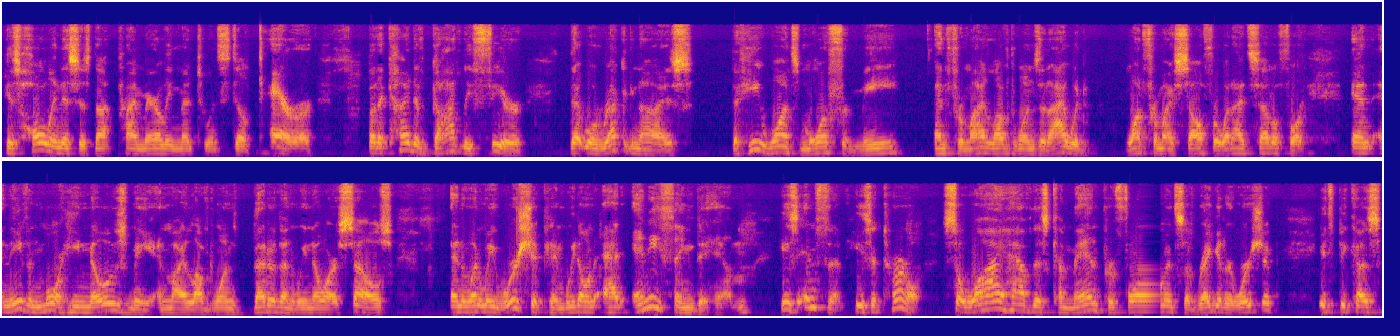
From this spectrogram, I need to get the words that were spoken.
his holiness is not primarily meant to instill terror, but a kind of godly fear that will recognize that he wants more for me and for my loved ones than I would want for myself or what I'd settle for. And, and even more, he knows me and my loved ones better than we know ourselves. And when we worship him, we don't add anything to him. He's infinite, he's eternal. So why have this command performance of regular worship? It's because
